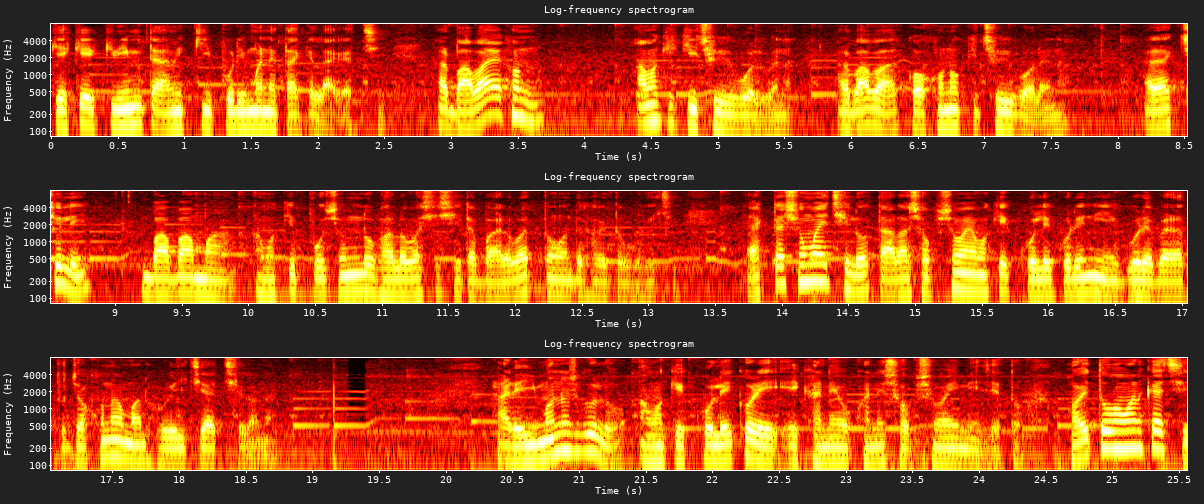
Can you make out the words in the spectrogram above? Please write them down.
কেকের ক্রিমটা আমি কি পরিমাণে তাকে লাগাচ্ছি। আর বাবা এখন আমাকে কিছুই বলবে না। আর বাবা কখনো কিছুই বলে না। আর অ্যাকচুয়ালি বাবা, মা আমাকে প্রচণ্ড ভালোবাসে সেটা বারবার তোমাদের হয়তো বলছি। একটা সময় ছিল তারা সবসময় আমাকে কোলে করে নিয়ে ঘুরে বেড়াতো, যখন আমার হুইল চেয়ার ছিল না। আর এই মানুষগুলো আমাকে কোলে করে এখানে ওখানে সবসময় নিয়ে যেত। হয়তো আমার কাছে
